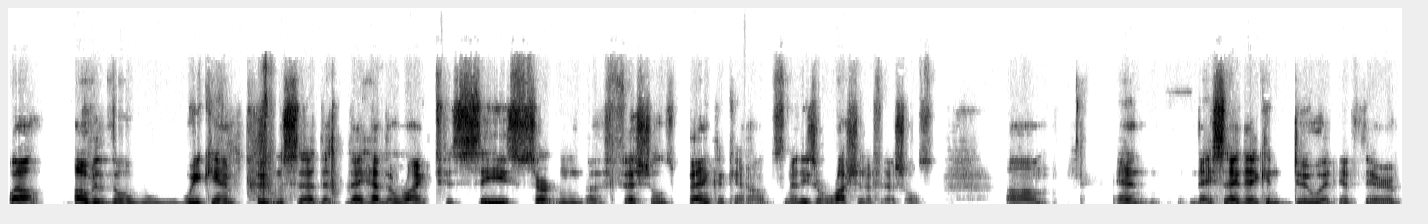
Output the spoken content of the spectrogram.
well, over the weekend, Putin said that they have the right to seize certain officials' bank accounts. Now, these are Russian officials. Um, and they say they can do it if their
